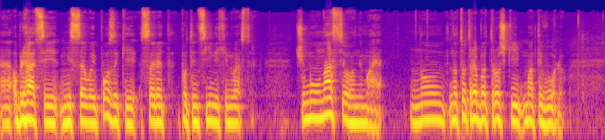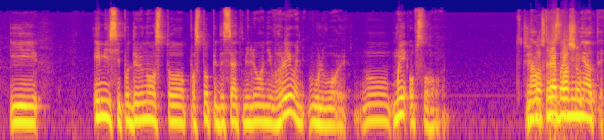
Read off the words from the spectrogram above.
е, облігації місцевої позики серед потенційних інвесторів. Чому у нас цього немає? Ну, на то треба трошки мати волю. І емісії по 90 по 150 мільйонів гривень у Львові, ну, ми обслуговуємо. Скажіть, Нам ласка, треба з вашим, міняти.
